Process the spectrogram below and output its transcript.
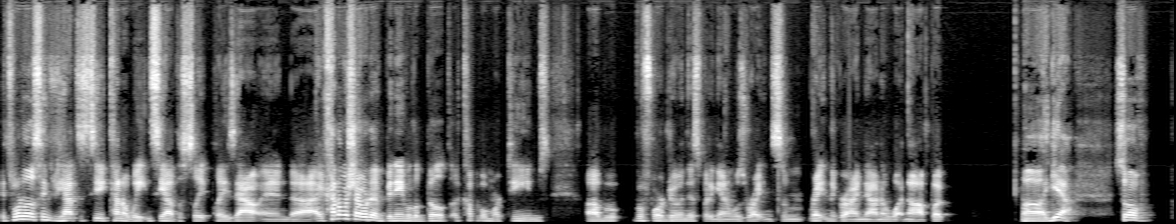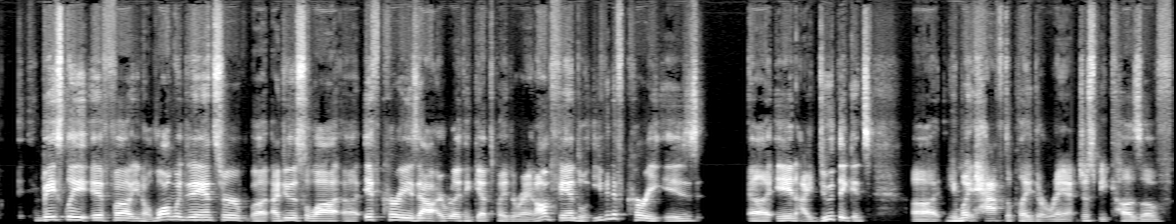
It's one of those things we have to see, kind of wait and see how the slate plays out. And uh, I kind of wish I would have been able to build a couple more teams uh, b- before doing this, but again, was writing some writing the grind down and whatnot. But uh, yeah, so basically, if uh, you know, long-winded answer, but I do this a lot. Uh, if Curry is out, I really think you have to play Durant. On FanDuel, even if Curry is in, I do think it's uh, you might have to play Durant just because of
